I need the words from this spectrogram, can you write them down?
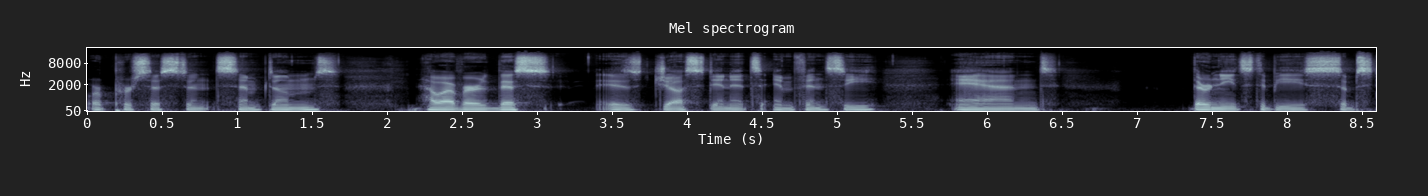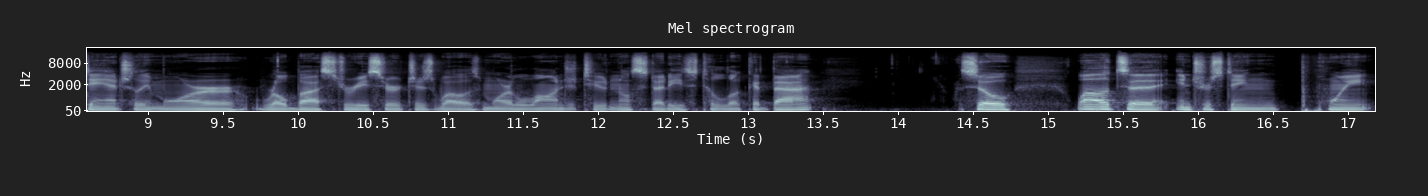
or persistent symptoms. However, this is just in its infancy and there needs to be substantially more robust research as well as more longitudinal studies to look at that. So, while it's an interesting point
